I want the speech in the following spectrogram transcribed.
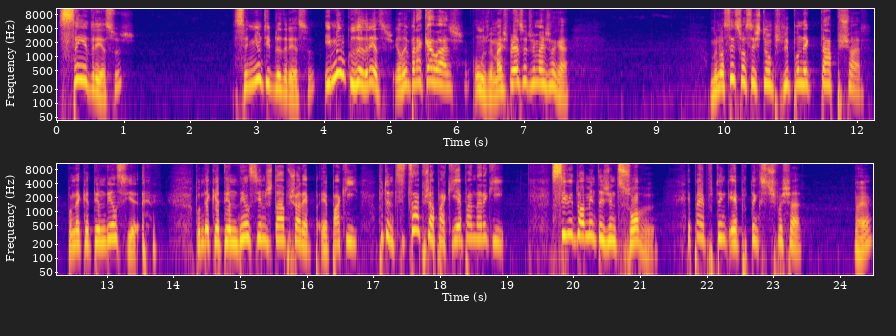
Sem adereços, sem nenhum tipo de adereço, e mesmo com os adereços, ele vem parar cá abaixo. Uns vêm mais depressa, outros vêm mais devagar. Mas não sei se vocês estão a perceber para onde é que está a puxar. Para onde é que a tendência. onde é que a tendência nos está a puxar. É, é para aqui. Portanto, se está a puxar para aqui, é para andar aqui. Se eventualmente a gente sobe, epá, é, porque tem, é porque tem que se despachar. Não é?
